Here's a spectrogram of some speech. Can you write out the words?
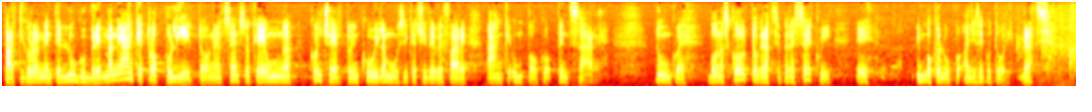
particolarmente lugubre, ma neanche troppo lieto, nel senso che è un concerto in cui la musica ci deve fare anche un poco pensare. Dunque, buon ascolto, grazie per essere qui e in bocca al lupo agli esecutori. Grazie.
